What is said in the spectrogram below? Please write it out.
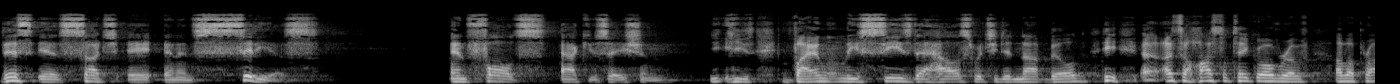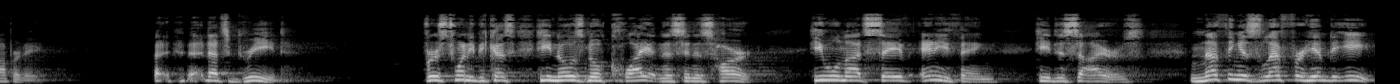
This is such a, an insidious and false accusation. He's violently seized a house which he did not build. He, uh, a hostile takeover of, of a property. Uh, that's greed. Verse 20, because he knows no quietness in his heart. He will not save anything he desires. Nothing is left for him to eat.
